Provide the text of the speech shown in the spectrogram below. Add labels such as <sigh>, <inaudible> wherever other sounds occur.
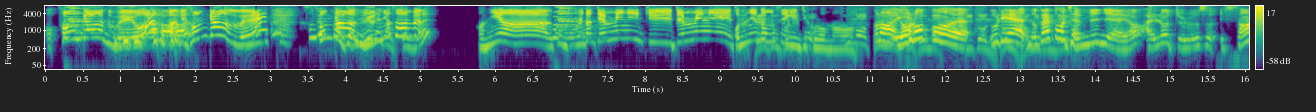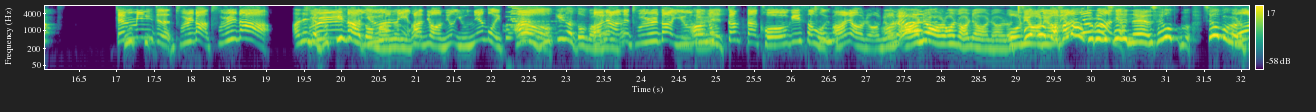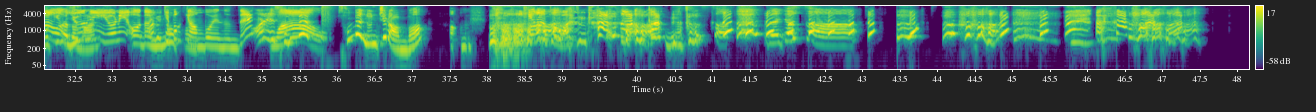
어. 성격은 <laughs> 왜요? 아니, 성격은 왜? 잼민이 윤희 같던데? 아니야. 그럼 둘 다. 잼민이 언니 동생이지, 그러면. 그럼 여러분 우리의 좀 누가 더. 잼민이에요? 알려줄 수 있어? 잼민즈, 둘 다, 둘 다. 아니 근데 둘 무기가 더 윤희, 많은데? 아니요, 아니요. 윤희도 있고. 아니 무기가 더 많은데? 아니 아니 둘 다 윤희 아니, 똑같다 거기서 거 아니 아니 아니 아니 아니 아니 아니 아니 아니 아니 아니, 아니, 아니, 하나 둘 셋넷 세어 세어보면 와 무기가 더 많아 윤희 윤희 어나 아니, 윤희밖에. 안 보이는데 아니 선배 선배 눈치를 안 봐? <laughs> 키가 더 많다. <laughs> 늦었어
